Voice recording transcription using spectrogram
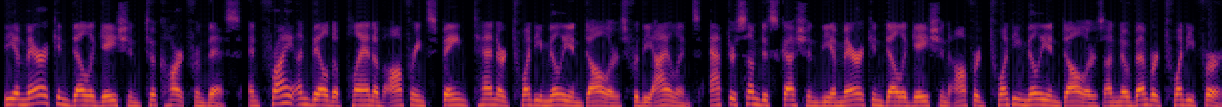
The American delegation took heart from this, and Frye unveiled a plan of offering Spain 10 or 20 million dollars for the islands. After some discussion the American delegation offered 20 million dollars on November 21,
